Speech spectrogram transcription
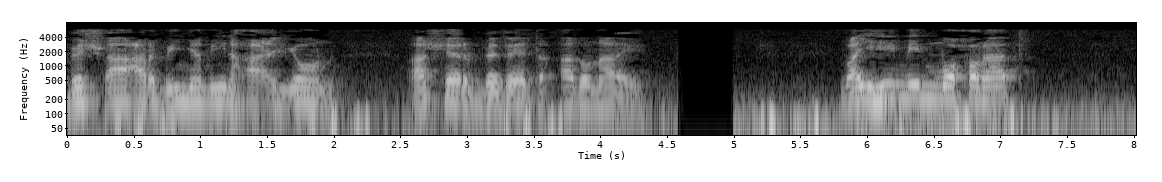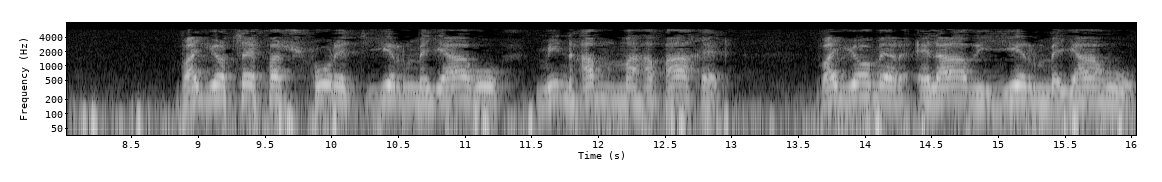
בשער בנימין העליון, אשר בבית אדוני. ויהי ממחרת, ויוצא פשחור את ירמיהו מן המהפכת, ויאמר אליו ירמיהו,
